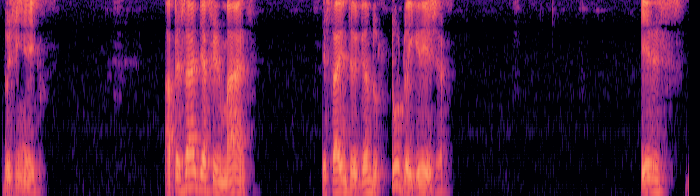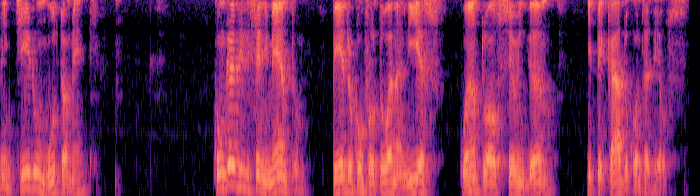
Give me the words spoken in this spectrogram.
do dinheiro. Apesar de afirmar estar entregando tudo à igreja, eles mentiram mutuamente. Com grande discernimento, Pedro confrontou Ananias quanto ao seu engano e pecado contra Deus.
